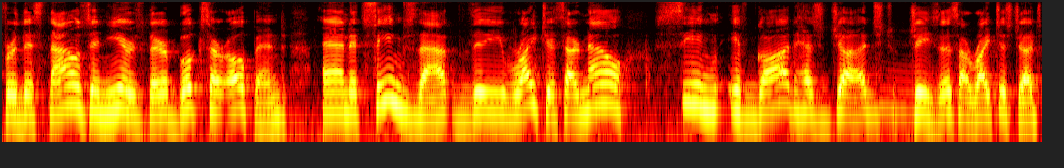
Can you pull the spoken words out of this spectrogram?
for this thousand years, their books are opened, and it seems that the righteous are now seeing if God has judged, Jesus, our righteous judge,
